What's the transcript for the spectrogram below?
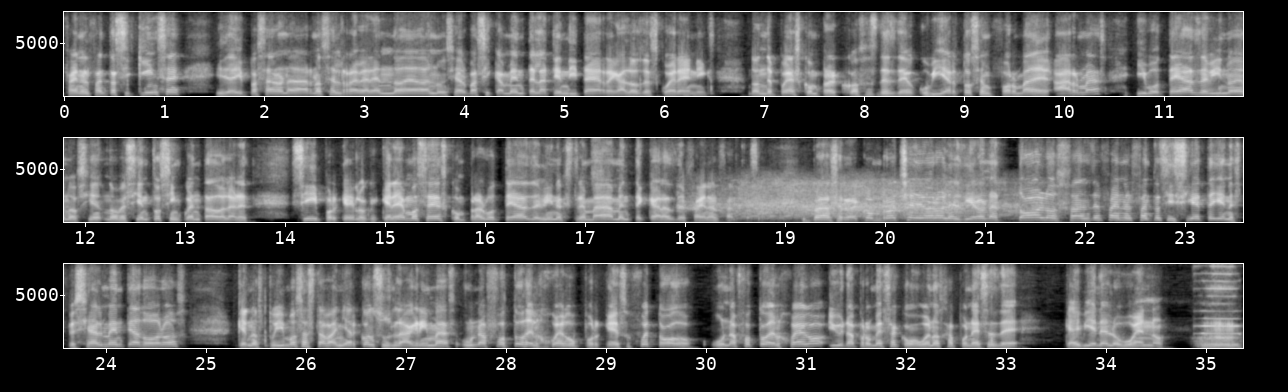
Final Fantasy XV y de ahí pasaron a darnos el reverendo a anunciar básicamente la tiendita de regalos de Square Enix, donde puedes comprar cosas desde cubiertos en forma de armas y botellas de vino de 950 dólares. Sí, porque lo que queremos es comprar botellas de vino extremadamente caras de Final Fantasy. Y para cerrar con broche de oro les dieron a todos los fans de Final Fantasy VII y en especialmente a Doros que nos pudimos hasta bañar con sus lágrimas, una foto del juego, porque eso fue todo. Una foto del juego y una promesa como buenos japoneses de que ahí viene lo bueno. Mm.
